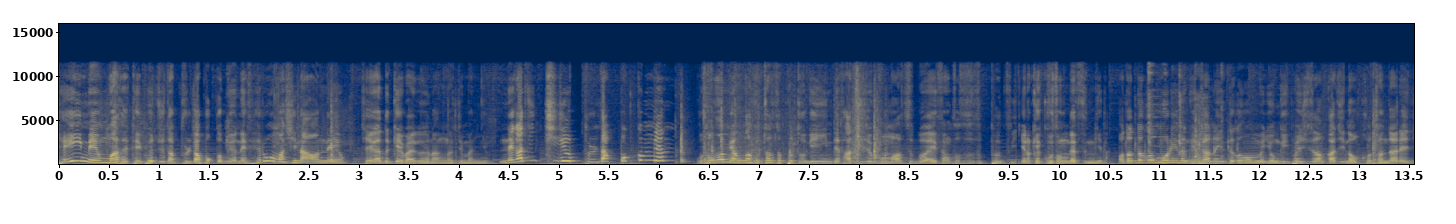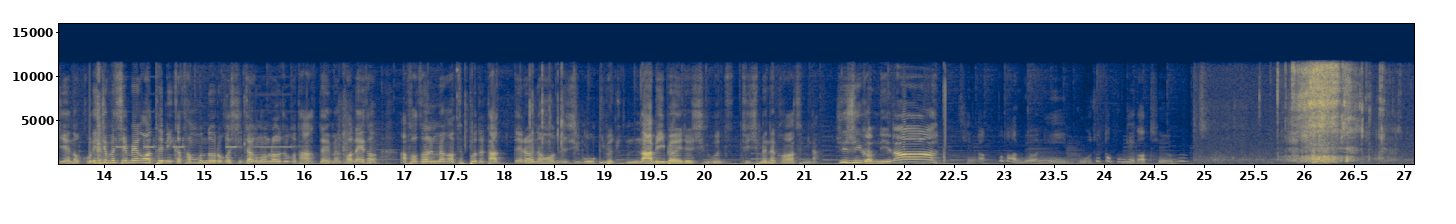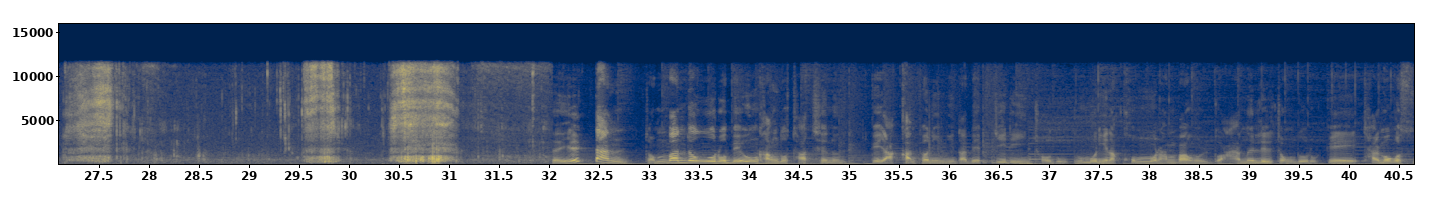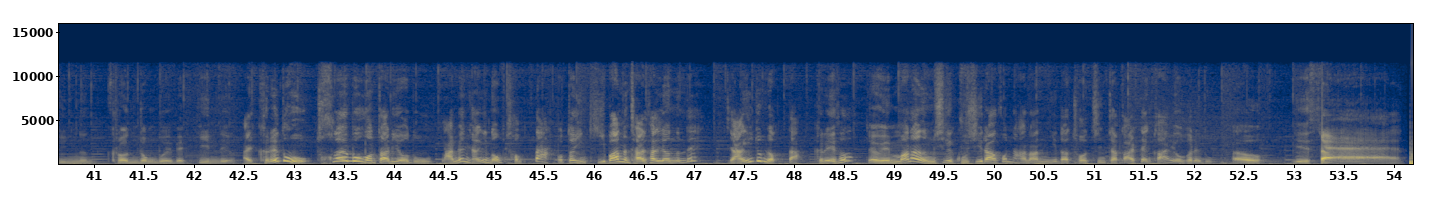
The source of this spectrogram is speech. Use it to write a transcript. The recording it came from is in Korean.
K 매운맛의 대표주다 불닭볶음면에 새로운 맛이 나왔네요. 제가 늦게 발견한 거지만요. 네가지 치즈 불닭볶음면. 우선은 명강수천 스프 두 개인데 다치즈 보마 스프 애상소스 스프 이렇게 구성됐습니다. 어떤 뜨거운 물이든 괜찮으니 뜨거운 물 용기 편시선까지 넣고 전자레지에 넣고 우리 집은 실패가 같으니까 3분 누르고 시작 눌러주고 다 되면 꺼내서 앞서 설명한 스프들 다 때려 넣어주시고 입에 존나 비벼해주시고 드시면 될 것 같습니다. 시식합니다. 생각보다 면이 로제 떡볶이 같아요. 네, 일단 전반적으로 매운 강도 자체는 꽤 약한 편입니다. 맵찔이인 저도 눈물이나 콧물 한 방울도 안 흘릴 정도로 꽤 잘 먹을 수 있는 그런 정도의 맵기인데요. 아니 그래도 1,500원짜리여도 라면 양이 너무 적다. 어떤 이 기반은 잘 살렸는데 양이 좀 적다. 그래서 제가 웬만한 음식에 구실하고는 안 합니다. 저 진짜 깔 땐 까요 그래도. 어, 일산.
